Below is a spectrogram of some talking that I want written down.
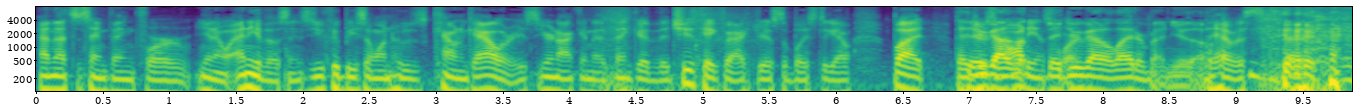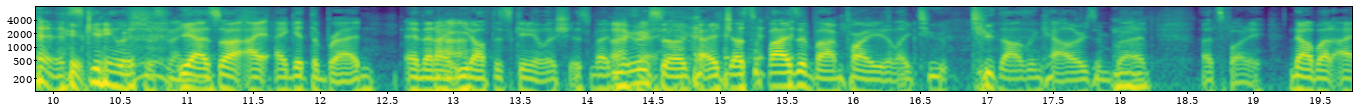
And that's the same thing for you know any of those things. You could be someone who's counting calories. You're not going to think of the Cheesecake Factory as the place to go, but They there's do got an a- audience. They do it. got a lighter menu though. They have a SkinnyLicious menu. Yeah, so I, I get the bread and then I Uh-huh. eat off the SkinnyLicious menu, Okay. so it kind of justifies it. But I'm probably eating like two two thousand calories in bread. Mm-hmm. That's funny. No, but I,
